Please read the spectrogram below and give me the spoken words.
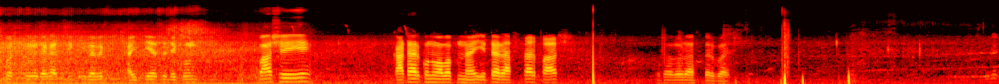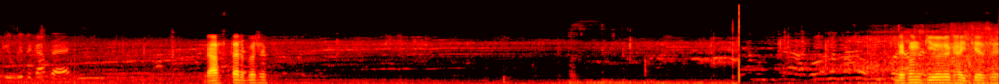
স্পষ্ট করে দেখাচ্ছি কীভাবে খাইতে আছে, দেখুন। পাশে কাটার কোনো অভাব নাই, এটা রাস্তার পাশ। এটা হলো রাস্তার পাশ। রাস্তার পাশে দেখুন কীভাবে খাইতে আছে।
